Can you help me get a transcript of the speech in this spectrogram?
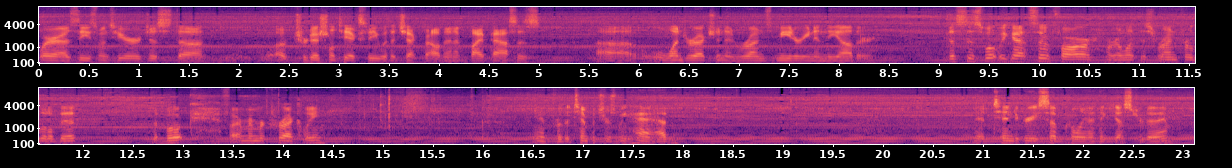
Whereas these ones here are just uh, a traditional TXV with a check valve in it, bypasses uh, one direction and runs metering in the other. This is what we got so far. We're gonna let this run for a little bit. The book, if I remember correctly, And for the temperatures we had, we had 10 degrees subcooling, I think, yesterday.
